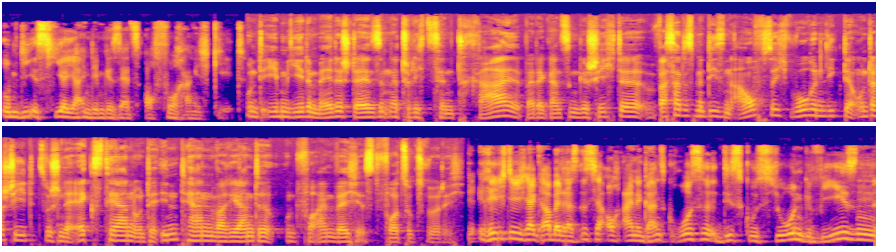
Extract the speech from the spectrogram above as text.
um die es hier ja in dem Gesetz auch vorrangig geht. Und eben jede Meldestellen sind natürlich zentral bei der ganzen Geschichte. Was hat es mit diesen auf sich? Worin liegt der Unterschied zwischen der externen und der internen Variante und vor allem welche ist vorzugswürdig? Richtig, Herr Grabel, das ist ja auch eine ganz große Diskussion gewesen,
